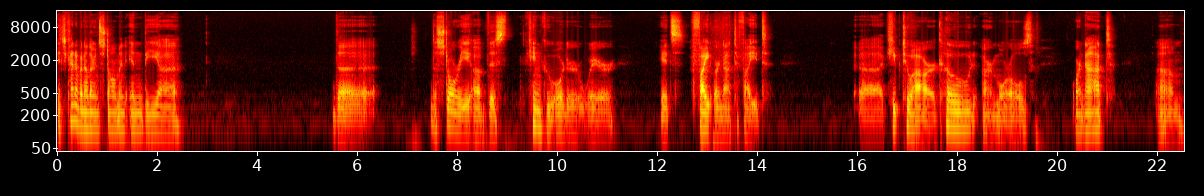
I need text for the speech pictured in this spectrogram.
it's kind of another installment in the uh the the story of this Kinkou order where it's fight or not to fight uh, keep to our code, our morals, or not. Um,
